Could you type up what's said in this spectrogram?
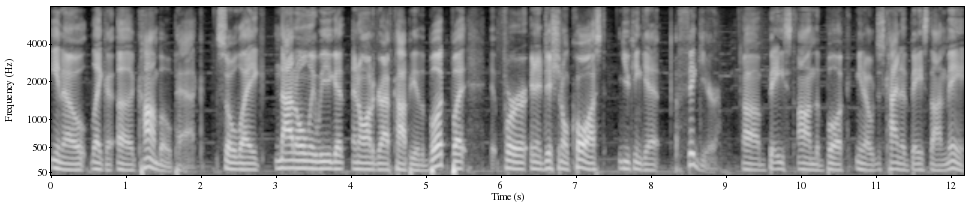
you know, like a, a combo pack so like not only will you get an autographed copy of the book, but for an additional cost, you can get a figure uh, based on the book, you know, just kind of based on me.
